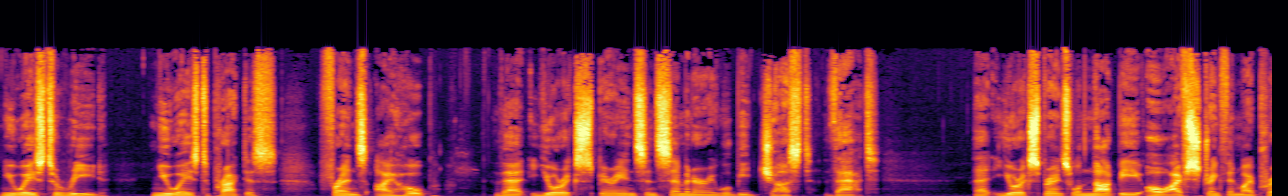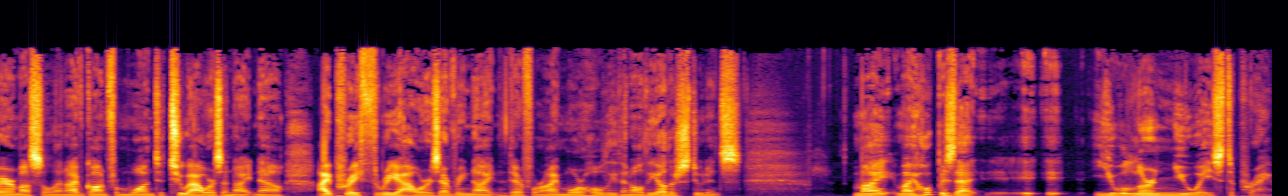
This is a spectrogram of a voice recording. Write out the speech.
new ways to read, new ways to practice Friends, I hope that your experience in seminary will be just that. That your experience will not be, oh, I've strengthened my prayer muscle and I've gone from one to two hours a night now. I pray three hours every night and therefore I'm more holy than all the other students. My, my hope is that it, it, you will learn new ways to pray.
